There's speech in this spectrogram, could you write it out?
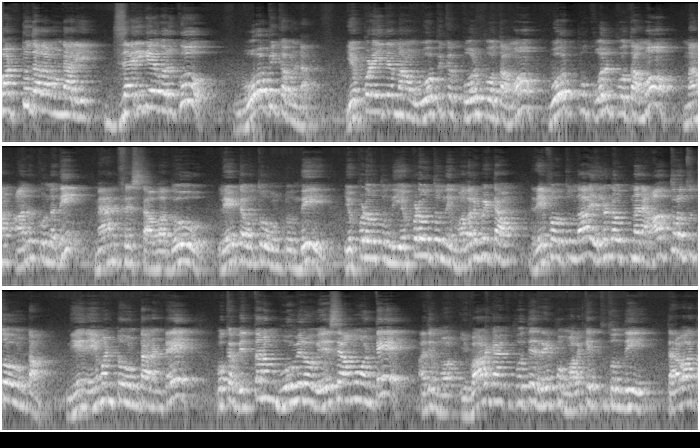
పట్టుదల ఉండాలి జరిగే వరకు ఓపిక ఉండాలి. ఎప్పుడైతే మనం ఓపిక కోల్పోతామో ఓర్పు కోల్పోతామో మనం అనుకున్నది మేనిఫెస్ట్ అవ్వదు లేట్ అవుతూ ఉంటుంది. ఎప్పుడవుతుంది ఎప్పుడవుతుంది మొదలు పెట్టాం రేపు అవుతుందా ఎల్లుండి అనే ఆతృతతో ఉంటాం. నేనేమంటూ ఉంటానంటే ఒక విత్తనం భూమిలో వేసాము అంటే అది మొ- ఇవాళ కాకపోతే రేపు మొలకెత్తుతుంది తర్వాత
